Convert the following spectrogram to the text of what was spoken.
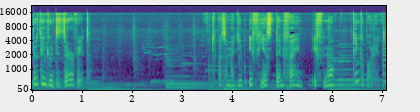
Do you think you deserve it? Ukipata majibu if yes then fine. If no think about it.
